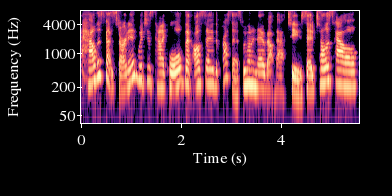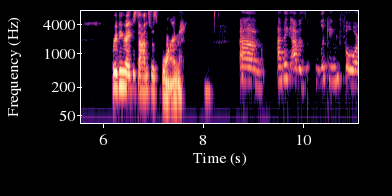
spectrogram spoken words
how this got started, which is kind of cool, but also the process. We want to know about that too. So tell us how Ruby Ray Designs was born. Um, I think I was looking for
